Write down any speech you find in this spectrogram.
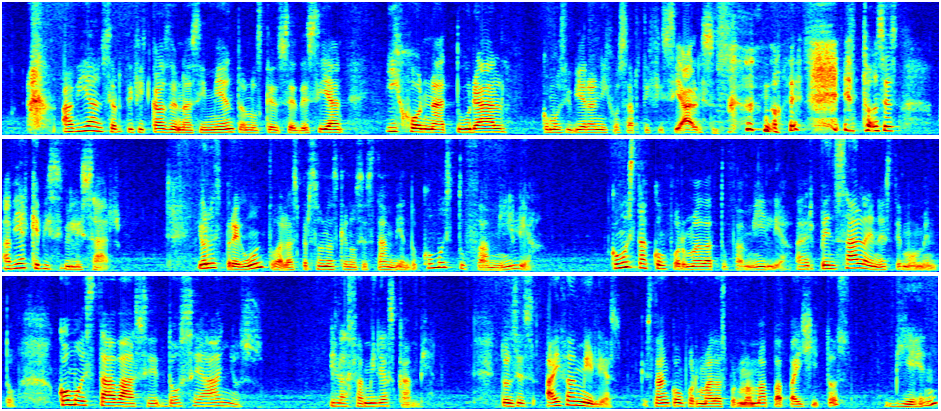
habían certificados de nacimiento en los que se decían hijo natural, como si hubieran hijos artificiales. Entonces, había que visibilizar. Yo les pregunto a las personas que nos están viendo, ¿cómo es tu familia? ¿Cómo está conformada tu familia? A ver, pensala en este momento. ¿Cómo estaba hace 12 años? Y las familias cambian. Entonces, hay familias que están conformadas por mamá, papá, hijitos, bien,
